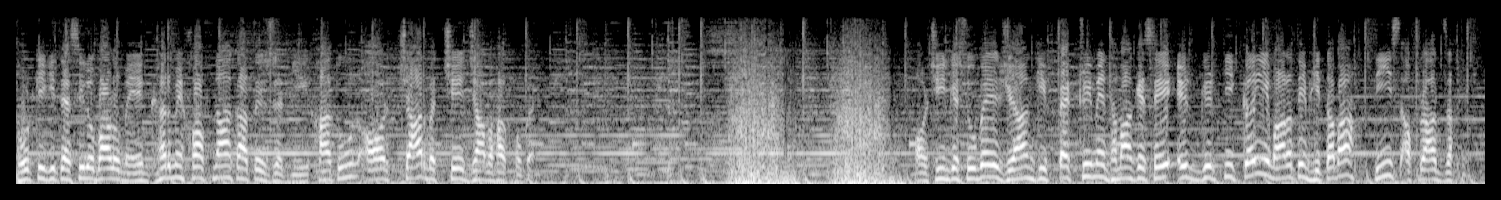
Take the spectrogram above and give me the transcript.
भोटकी की तहसील बाड़ों में घर में खौफनाक आतिशजगी खातून और चार बच्चे जाँ बहक हो गए। और चीन के सूबे जियांग की फैक्ट्री में धमाके से इर्द गिर्द की कई इमारतें भी तबाह, तीस अफराद जख्मी।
